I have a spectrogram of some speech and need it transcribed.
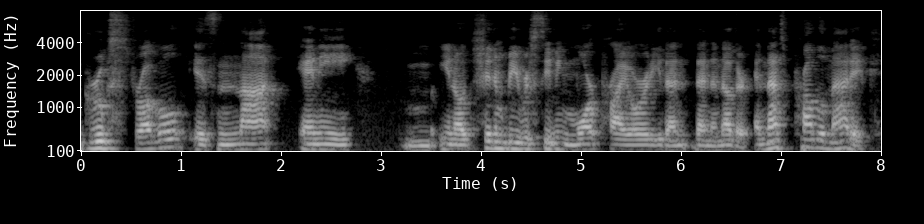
group's struggle is not any you know shouldn't be receiving more priority than than another, and that's problematic.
